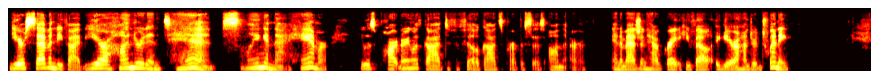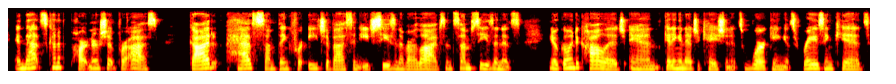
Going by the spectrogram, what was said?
Year 75, year 110, slinging that hammer. He was partnering with God to fulfill God's purposes on the earth and imagine how great he felt a year 120 and that's kind of partnership for us. God has something for each of us in each season of our lives. In some season it's you know going to college and getting an education it's working it's raising kids.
